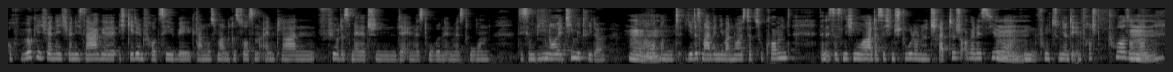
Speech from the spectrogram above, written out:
auch wirklich, wenn ich, wenn ich sage, ich gehe den VC-Weg, dann muss man Ressourcen einplanen für das Managen der Investorinnen und Investoren. Die sind wie neue Teammitglieder. Mhm. Ja? Und jedes Mal, wenn jemand Neues dazukommt, dann ist es nicht nur, dass ich einen Stuhl und einen Schreibtisch organisiere mhm. und eine funktionierende Infrastruktur, sondern mhm.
